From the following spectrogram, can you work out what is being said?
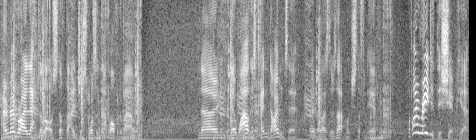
I remember I left a lot of stuff that I just wasn't that bothered about. No, nothing there. Wow, there's 10 diamonds there. I didn't realise there was that much stuff in here. Have I raided this ship yet?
